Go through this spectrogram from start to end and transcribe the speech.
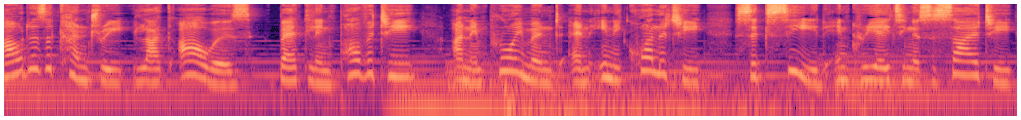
How does a country like ours, battling poverty, unemployment, and inequality, succeed in creating a society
